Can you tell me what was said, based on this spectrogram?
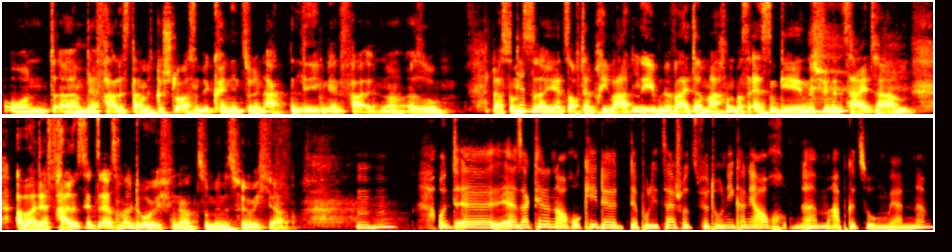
Und ähm, mhm. der Fall ist damit geschlossen. Wir können ihn zu den Akten legen, den Fall. Ne? Also lass uns genau. äh, jetzt auf der privaten Ebene weitermachen, was essen gehen, eine schöne Zeit haben. Aber der Fall ist jetzt erstmal durch, ne? zumindest für mich ja. Mhm. Und äh, er sagt ja dann auch, okay, der, der Polizeischutz für Toni kann ja auch ähm, abgezogen werden. Ne?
